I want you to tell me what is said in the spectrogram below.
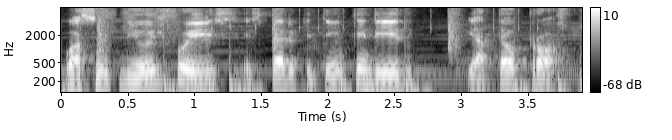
O assunto de hoje foi esse. Espero que tenha entendido e até o próximo.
